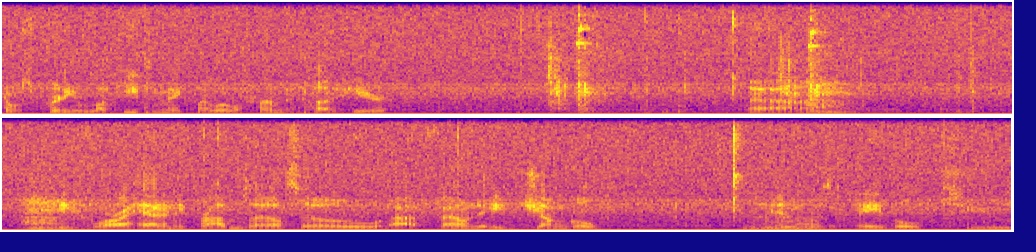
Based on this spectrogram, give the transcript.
I was pretty lucky to make my little hermit hut here. Um, before I had any problems, I also uh, found a jungle and was able to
